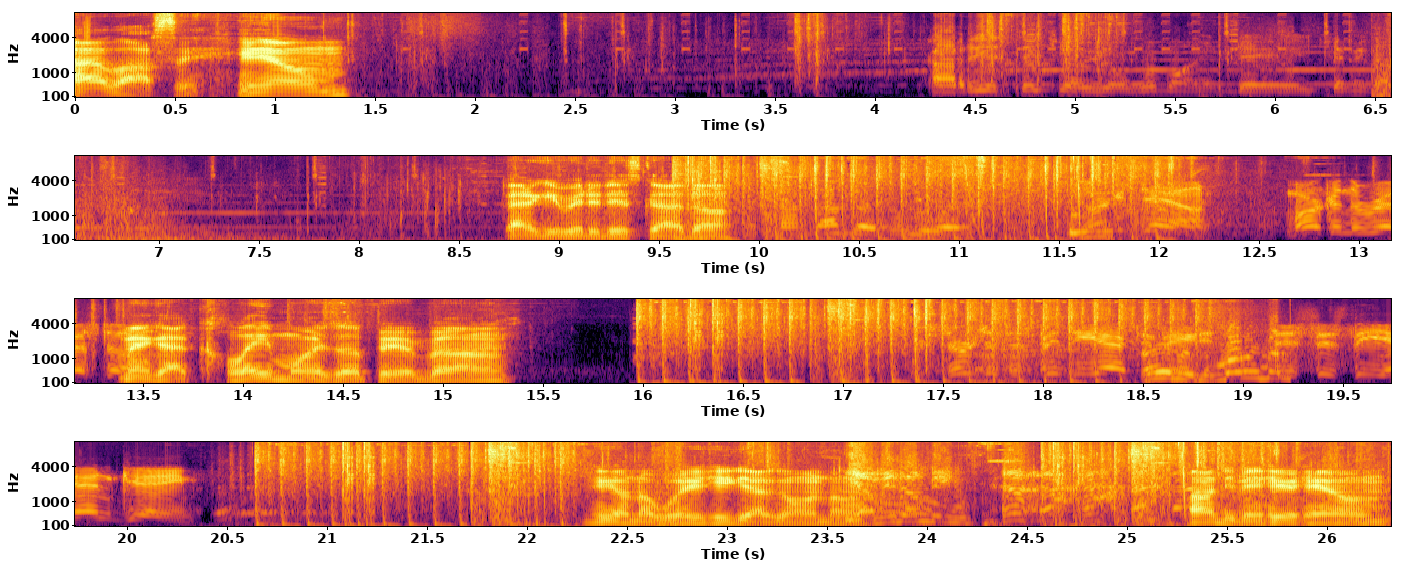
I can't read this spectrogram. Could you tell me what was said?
I lost to him. Gotta get rid of this guy though. Man got claymores up here, bro. He don't know what he got going on. I don't even hear him.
